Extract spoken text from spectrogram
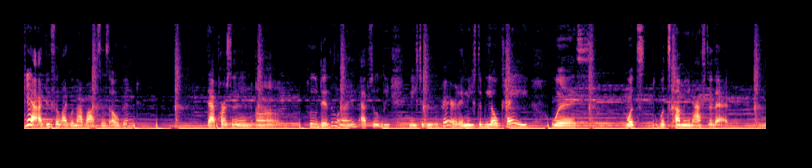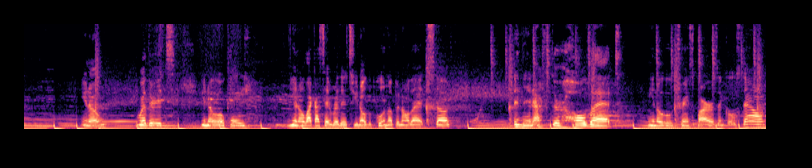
yeah, I do feel like when that box is opened, that person um who did the line absolutely needs to be prepared and needs to be okay with what's what's coming after that. You know, whether it's, you know, okay, you know, like I said, whether it's, you know, the pulling up and all that stuff. And then after all that, you know, transpires and goes down,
